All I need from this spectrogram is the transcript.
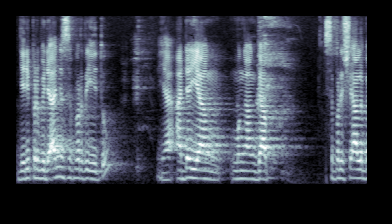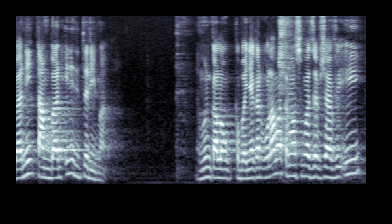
jadi perbedaannya seperti itu. Ya, ada yang menganggap seperti Syekh Albani tambahan ini diterima. Namun kalau kebanyakan ulama termasuk mazhab Syafi'i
